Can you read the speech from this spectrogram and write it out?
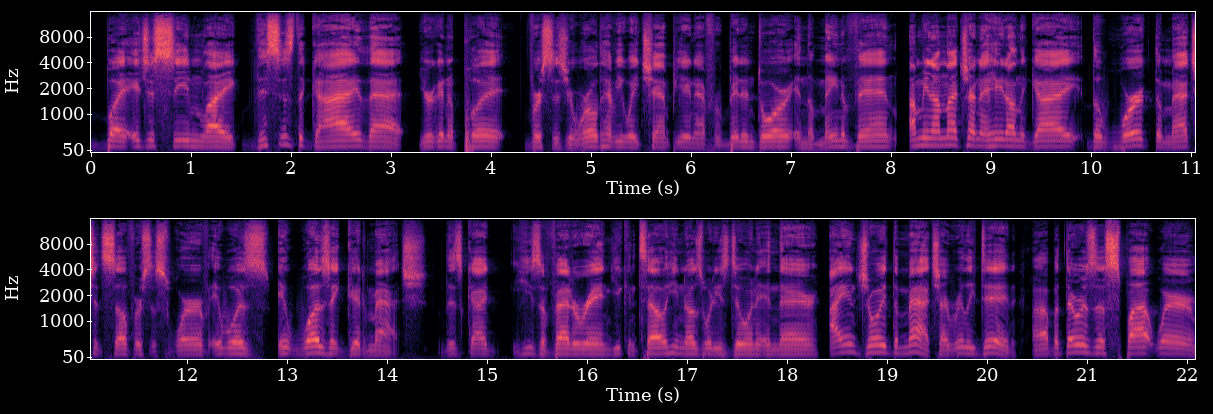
but it just seemed like this is the guy that you're going to put versus your world heavyweight champion at Forbidden Door in the main event. I mean, I'm not trying to hate on the guy. The work, the match itself versus Swerve, it was it was a good match. This guy, he's a veteran. You can tell he knows what he's doing in there. I enjoyed the match. I really did. Uh, but there was a spot where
